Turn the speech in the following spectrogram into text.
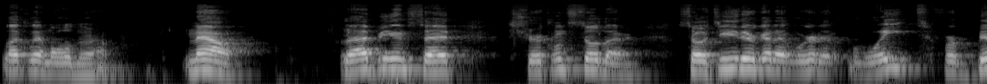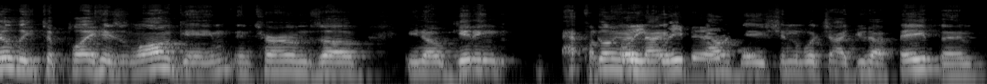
Luckily, I'm old enough. Now, that being said, Stricklin's still there, so it's either gonna we're gonna wait for Billy to play his long game in terms of you know getting building a nice rebuild. foundation, which I do have faith in,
